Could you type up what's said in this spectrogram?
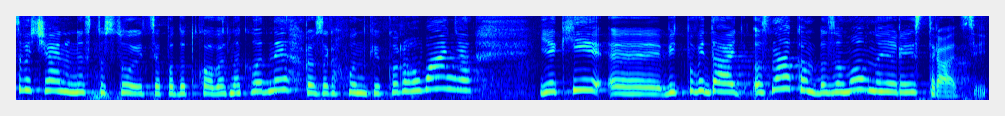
звичайно, не стосується податкових накладних, розрахунків коригування, які е, відповідають ознакам безумовної реєстрації.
